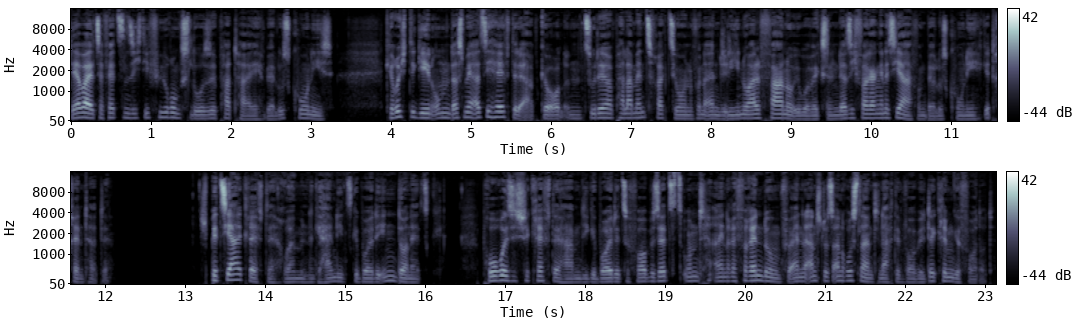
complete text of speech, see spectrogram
Derweil zerfetzen sich die führungslose Partei Berlusconis. Gerüchte gehen um, dass mehr als die Hälfte der Abgeordneten zu der Parlamentsfraktion von Angelino Alfano überwechseln, der sich vergangenes Jahr von Berlusconi getrennt hatte. Spezialkräfte räumen Geheimdienstgebäude in Donetsk. Prorussische Kräfte haben die Gebäude zuvor besetzt und ein Referendum für einen Anschluss an Russland nach dem Vorbild der Krim gefordert.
